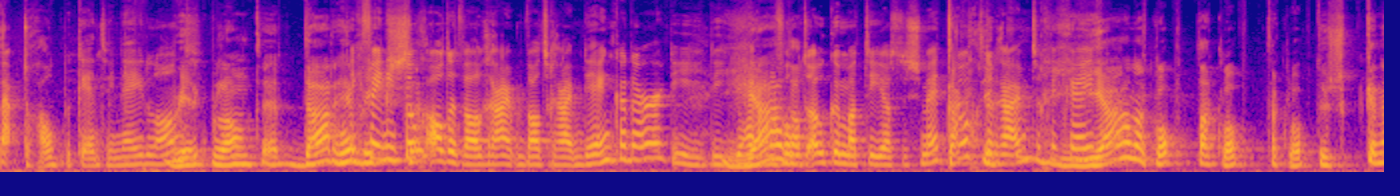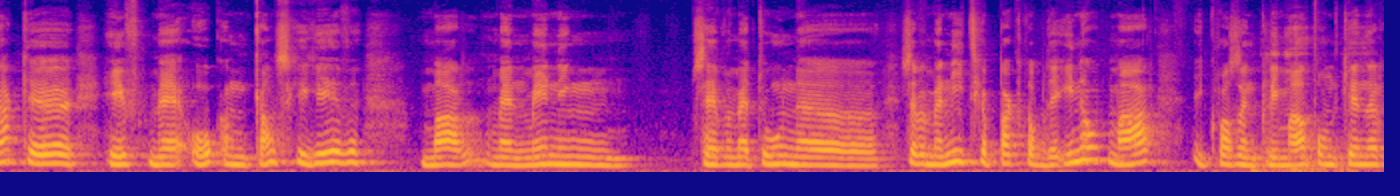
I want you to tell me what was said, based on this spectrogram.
nou, toch ook bekend in Nederland. Werkplan. Daar heb ik vind die toch altijd wel ruim, wat ruimdenkender. Die, die ja, hebben bijvoorbeeld ook een Matthias de Smet toch de ruimte gegeven. Ja, dat klopt, dat klopt, dat klopt. Dus Knak uh, heeft mij ook een kans gegeven. Maar mijn mening... Ze hebben mij toen... Uh, ze hebben mij niet gepakt op de inhoud, maar ik was een klimaatontkenner.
